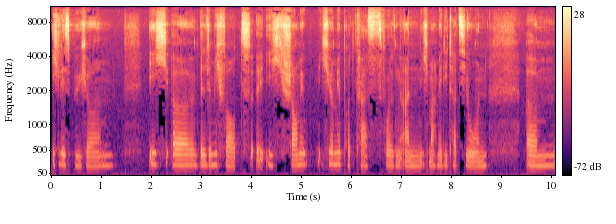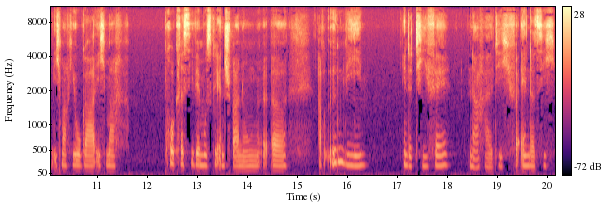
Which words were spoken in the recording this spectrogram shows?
Ich lese Bücher, ich äh, bilde mich fort, ich schaue mir, ich höre mir Podcasts, Folgen an, ich mache Meditation, ähm, ich mache Yoga, ich mache progressive Muskelentspannung, äh, aber irgendwie in der Tiefe nachhaltig verändert sich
